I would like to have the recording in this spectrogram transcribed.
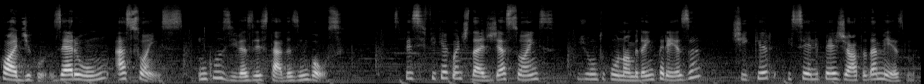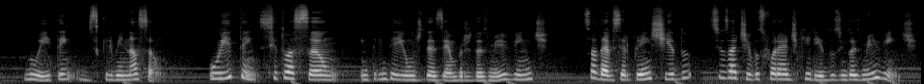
Código 01 Ações, inclusive as listadas em bolsa. Especifique a quantidade de ações, junto com o nome da empresa, ticker e CNPJ da mesma, no item Discriminação. O item Situação em 31 de dezembro de 2020 só deve ser preenchido se os ativos forem adquiridos em 2020.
